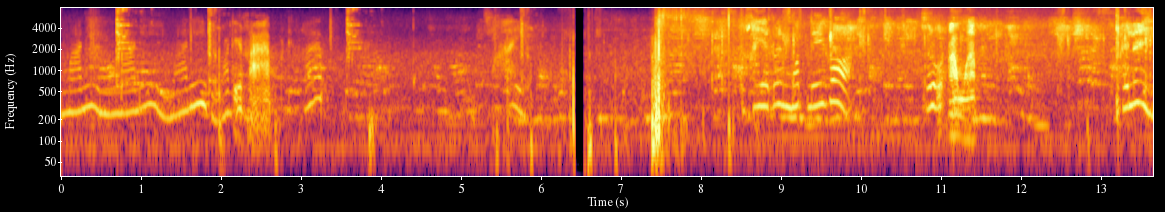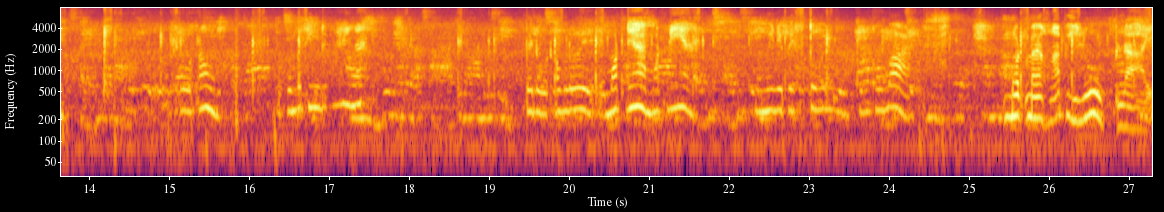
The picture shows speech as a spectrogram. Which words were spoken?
มาดิมึงมาดิมาดิมมาดิครับครับไปถ้าใครอยากเล่นมดนี้ก็กระโดดเอาครับไปเลยโหลดเอาเดี๋ยวผมไปทิ้งให้นะไปโหลดเอาเลยไอ้มดเนี่ยมดเนี่ยยังไม่ได้ไปสตร์อยู่คุณเขาว่ามดมาครับพี่ลูกปลาย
